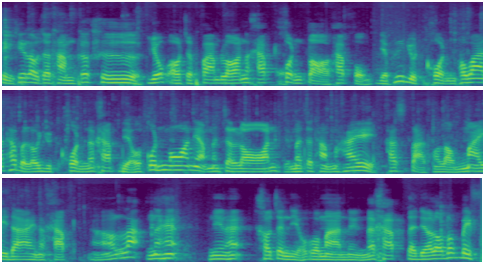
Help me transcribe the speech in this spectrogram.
สิ่งที่เราจะทำก็คือยกออกจากความร้อนนะครับ คนต่อครับผมอย่าเพิ่งหยุดคน เพราะว่าถ้าเกิดเราหยุดคนนะครับ เดี๋ยวก้นหม้อเนี่ยมันจะร้อนเดี๋ยวมันจะทำให้คัสตาร์ดของเราไหม้ได้นะครับเอาละนะฮะนี่นะฮะเขาจะเหนียวประมาณหนึ่งนะครับ แต่เดี๋ยวเราต้องไปโฟ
